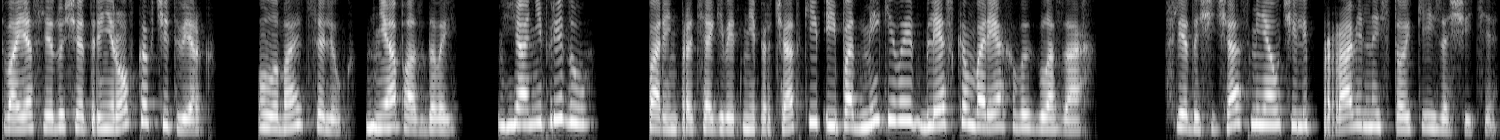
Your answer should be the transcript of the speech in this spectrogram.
Твоя следующая тренировка в четверг. Улыбается Люк. Не опаздывай. Я не приду. Парень протягивает мне перчатки и подмигивает блеском в ореховых глазах. В следующий час меня учили правильной стойке и защите.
